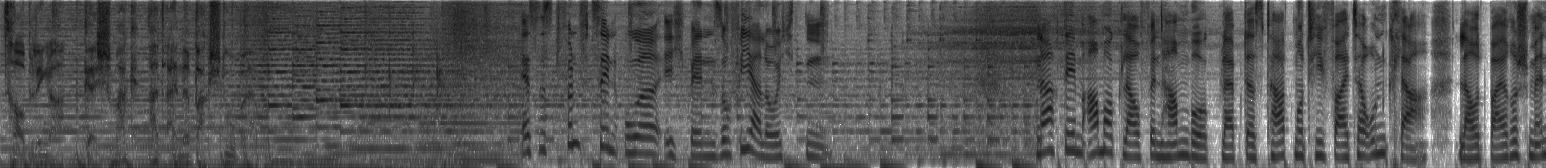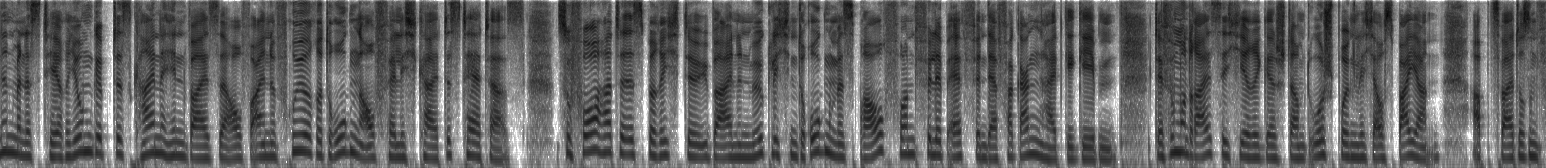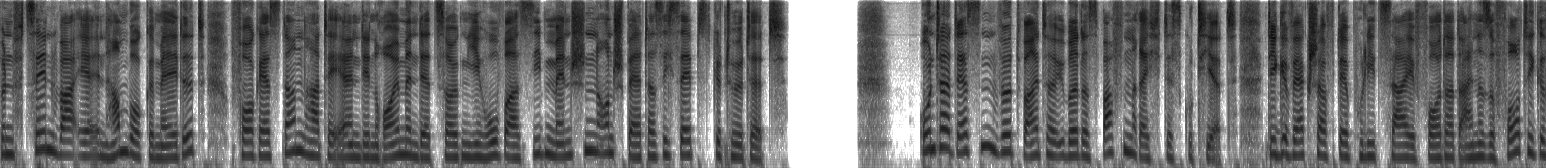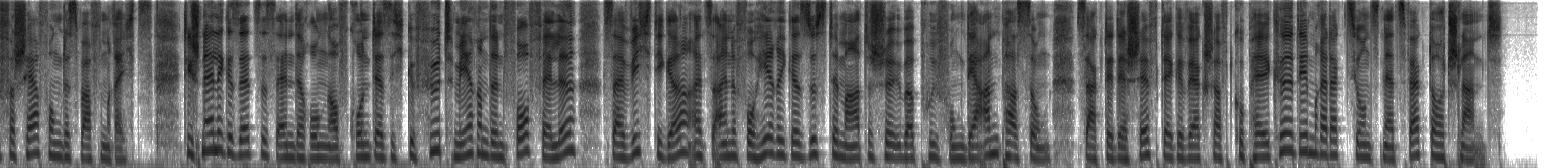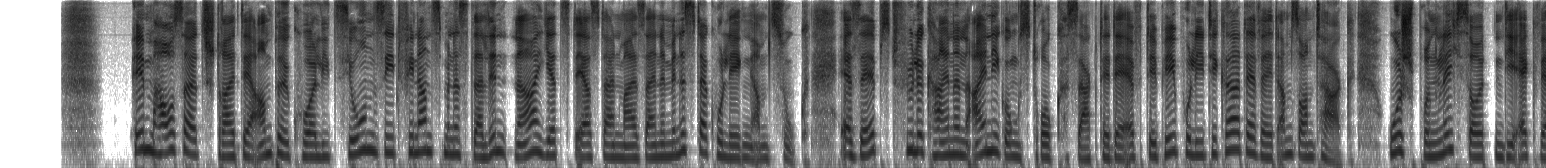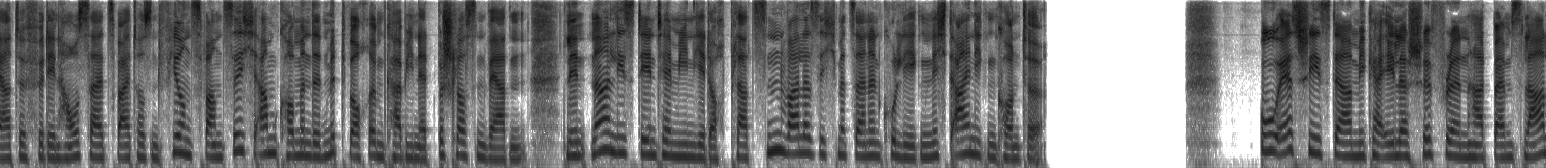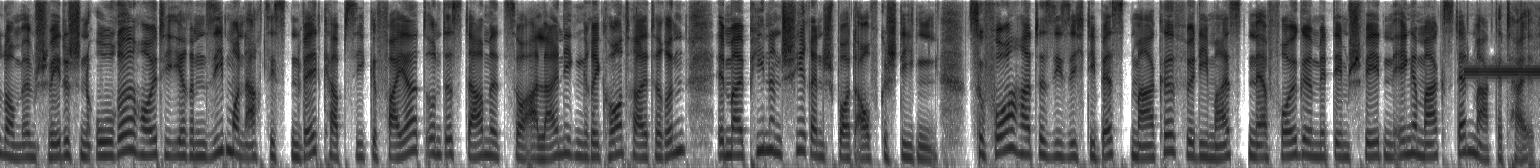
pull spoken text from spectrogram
Traublinger. Geschmack hat eine Backstube. Es ist 15 Uhr, ich bin Sophia Leuchten. Nach dem Amoklauf in Hamburg bleibt das Tatmotiv weiter unklar. Laut bayerischem Innenministerium gibt es keine Hinweise auf eine frühere Drogenauffälligkeit des Täters. Zuvor hatte es Berichte über einen möglichen Drogenmissbrauch von Philipp F. in der Vergangenheit gegeben. Der 35-Jährige stammt ursprünglich aus Bayern. Ab 2015 war er in Hamburg gemeldet. Vorgestern hatte er in den Räumen der Zeugen Jehovas sieben Menschen und später sich selbst getötet. Unterdessen wird weiter über das Waffenrecht diskutiert. Die Gewerkschaft der Polizei fordert eine sofortige Verschärfung des Waffenrechts. Die schnelle Gesetzesänderung aufgrund der sich gefühlt mehrenden Vorfälle sei wichtiger als eine vorherige systematische Überprüfung der Anpassung, sagte der Chef der Gewerkschaft Kopelke dem Redaktionsnetzwerk Deutschland. Im Haushaltsstreit der Ampelkoalition sieht Finanzminister Lindner jetzt erst einmal seine Ministerkollegen am Zug. Er selbst fühle keinen Einigungsdruck, sagte der FDP-Politiker der Welt am Sonntag. Ursprünglich sollten die Eckwerte für den Haushalt 2024 am kommenden Mittwoch im Kabinett beschlossen werden. Lindner ließ den Termin jedoch platzen, weil er sich mit seinen Kollegen nicht einigen konnte. US-Skistar Michaela Schifrin hat beim Slalom im schwedischen Ore heute ihren 87. Weltcupsieg gefeiert und ist damit zur alleinigen Rekordhalterin im alpinen Skirennsport aufgestiegen. Zuvor hatte sie sich die Bestmarke für die meisten Erfolge mit dem Schweden Ingemark Stenmark geteilt.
